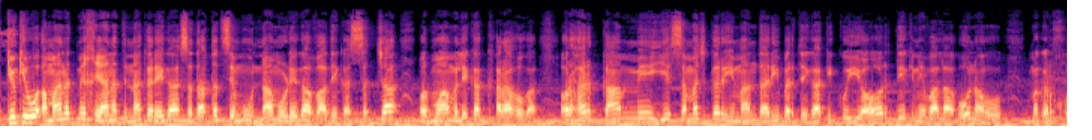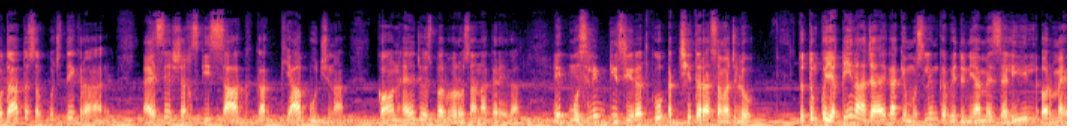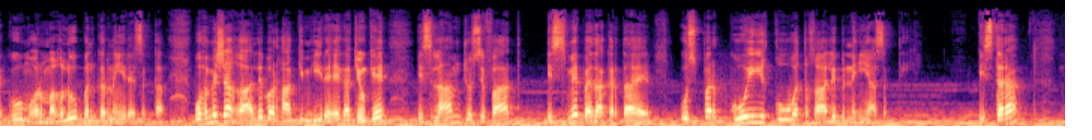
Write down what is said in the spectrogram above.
کیونکہ وہ امانت میں خیانت نہ کرے گا، صداقت سے منہ نہ موڑے گا، وعدے کا سچا اور معاملے کا کھرا ہوگا۔ اور ہر کام میں یہ سمجھ کر ایمانداری برتے گا کہ کوئی اور دیکھنے والا ہو نہ ہو، مگر خدا تو سب کچھ دیکھ رہا ہے۔ ایسے شخص کی ساکھ کا کیا پوچھنا؟ کون ہے جو اس پر بھروسہ نہ کرے گا؟ ایک مسلم کی سیرت کو اچھی طرح سمجھ لو۔ تو تم کو یقین آ جائے گا کہ مسلم کبھی دنیا میں ذلیل اور محکوم اور مغلوب بن کر نہیں رہ سکتا۔ وہ ہمیشہ غالب اور حاکم ہی رہے گا کیونکہ اسلام جو صفات اس میں پیدا کرتا ہے، اس پر کوئی قوت غالب نہیں آ سکتی۔ اس طرح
